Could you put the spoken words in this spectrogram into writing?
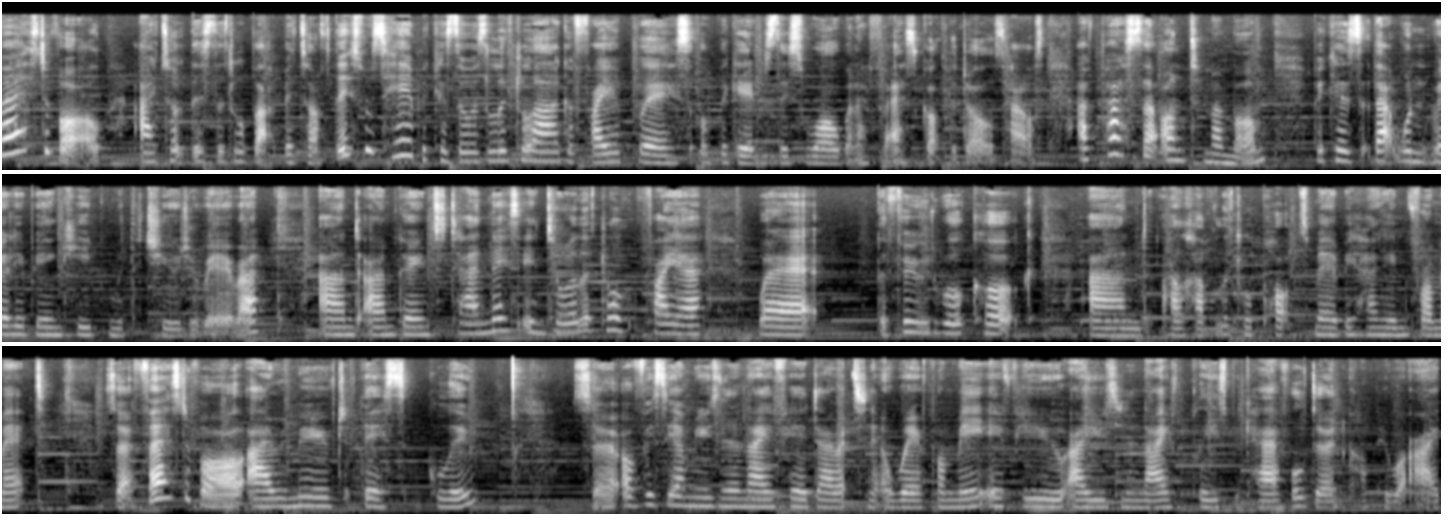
First of all, I took this little black bit off. This was here because there was a little Aga fireplace up against this wall when I first got the doll's house. I've passed that on to my mum because that wouldn't really be in keeping with the Tudor era and I'm going to turn this into a little fire where the food will cook and I'll have little pots maybe hanging from it. So first of all I removed this glue so obviously I'm using a knife here directing it away from me. If you are using a knife, please be careful. Don't copy what I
